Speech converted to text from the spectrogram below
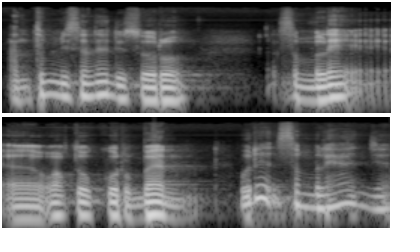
Antum misalnya disuruh sembelih e, waktu kurban, udah sembelih aja.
